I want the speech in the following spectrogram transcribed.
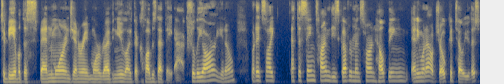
to be able to spend more and generate more revenue like the clubs that they actually are, you know? But it's like at the same time, these governments aren't helping anyone out. Joe could tell you this.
